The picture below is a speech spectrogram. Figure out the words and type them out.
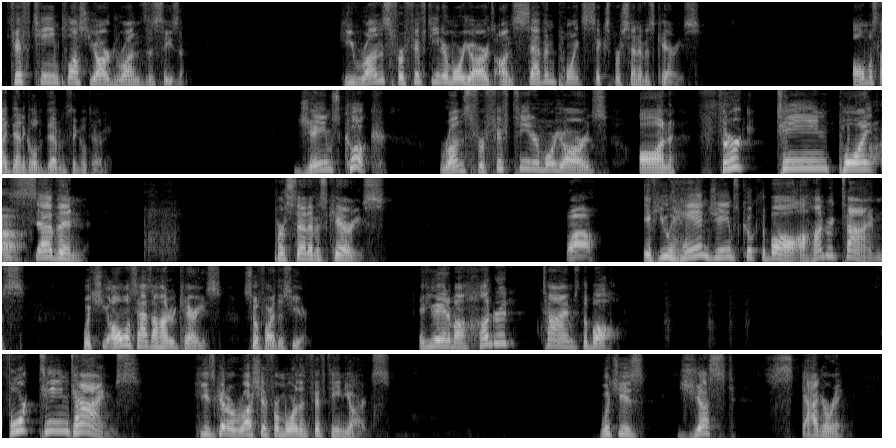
15 plus yard runs this season. He runs for 15 or more yards on 7.6% of his carries. Almost identical to Devin Singletary. James Cook runs for 15 or more yards on 13.7% of his carries. Wow. If you hand James Cook the ball 100 times, which he almost has 100 carries so far this year, if you hand him 100 times the ball, 14 times he's going to rush it for more than 15 yards, which is just staggering.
